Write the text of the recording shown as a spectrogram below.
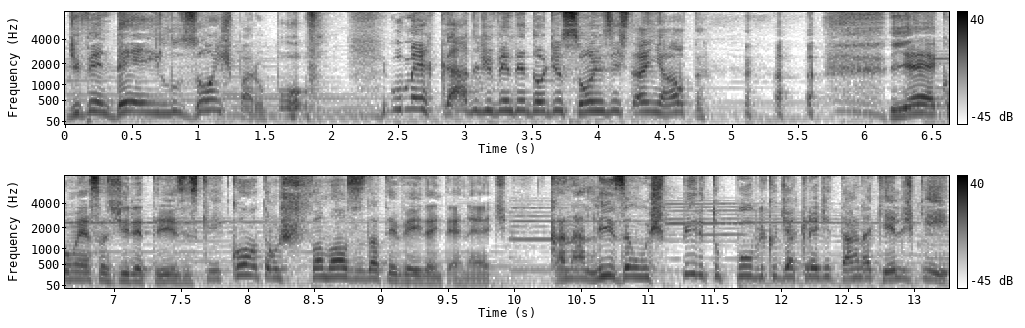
de vender ilusões para o povo. O mercado de vendedor de sonhos está em alta. e é com essas diretrizes que contam os famosos da TV e da internet, canalizam o espírito público de acreditar naqueles que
